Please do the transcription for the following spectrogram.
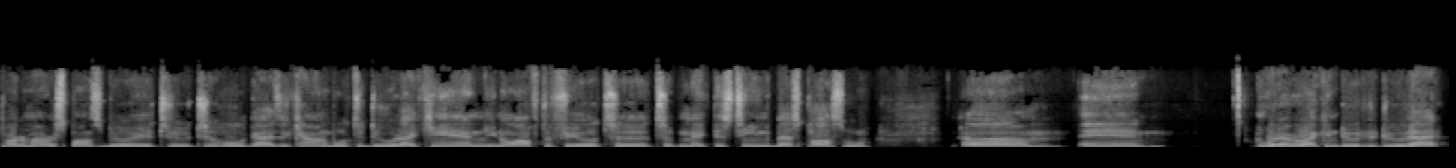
part of my responsibility to to hold guys accountable, to do what I can, you know, off the field to to make this team the best possible um, and whatever I can do to do that,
